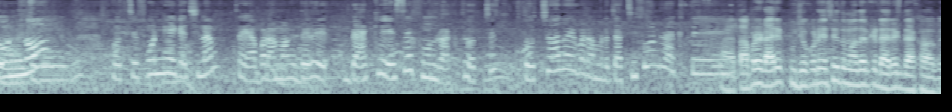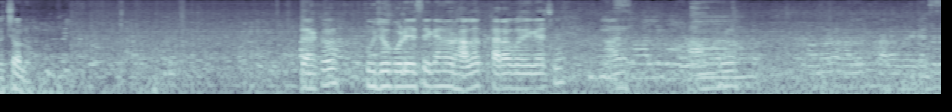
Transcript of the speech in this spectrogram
জন্য হচ্ছে ফোন নিয়ে গেছিলাম। তাই আবার আমাদের ব্যাকে এসে ফোন রাখতে হচ্ছে। তো চলো এবার আমরা যাচ্ছি ফোন রাখতে। হ্যাঁ তারপরে ডাইরেক্ট পুজো করে এসে তোমাদেরকে ডাইরেক্ট দেখা হবে চলো। দেখো পুজো করে এসে এখানে ওর হালত খারাপ হয়ে গেছে। আর আমারও আমারও হালত খারাপ হয়ে গেছে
